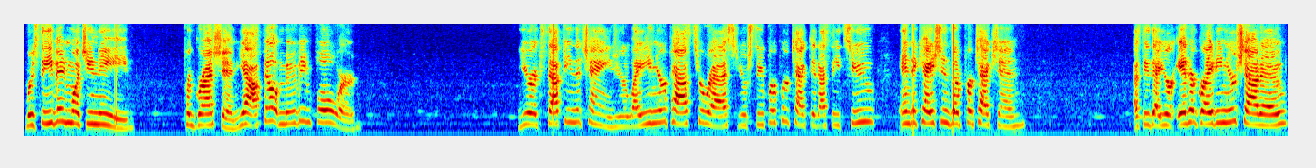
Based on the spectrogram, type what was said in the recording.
Receiving what you need progression. Yeah, I felt moving forward. You're accepting the change. You're laying your past to rest. You're super protected. I see two indications of protection. I see that you're integrating your shadow.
